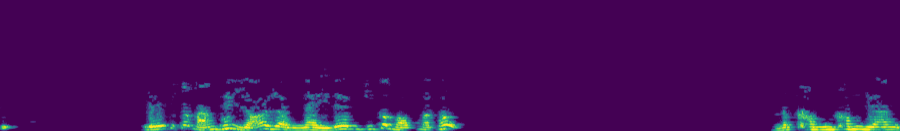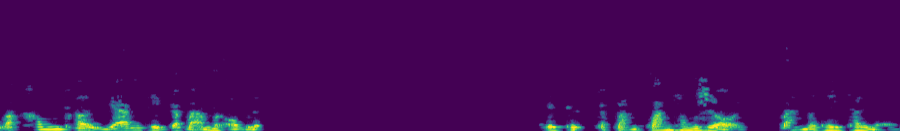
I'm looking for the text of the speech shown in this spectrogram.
suốt để cho các bạn thấy rõ rằng ngày đêm chỉ có một mà thôi. Nó không không gian và không thời gian thì các bạn mới ổn định. Để thức các bạn quan thông rồi, bạn mới thấy thanh nhẹ.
